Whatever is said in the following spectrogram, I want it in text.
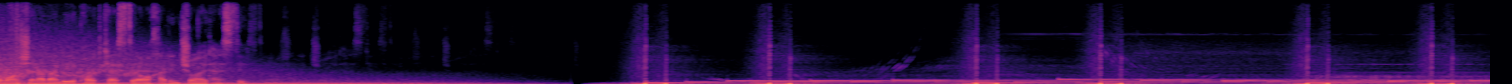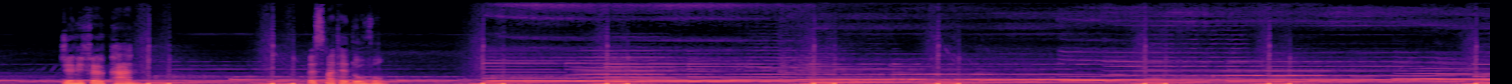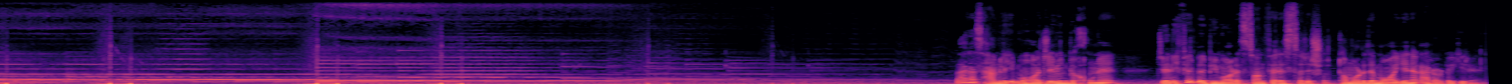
شما شنونده پادکست آخرین شاهد هستید. جنیفر پن. قسمت دوم. بعد از حمله مهاجمین به خونه جنیفر به بیمارستان فرستاده شد تا مورد معاینه قرار بگیره.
